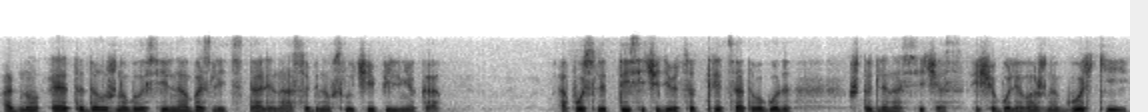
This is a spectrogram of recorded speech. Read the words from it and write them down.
Одно это должно было сильно обозлить Сталина, особенно в случае Пильняка. А после 1930 года, что для нас сейчас еще более важно, Горький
